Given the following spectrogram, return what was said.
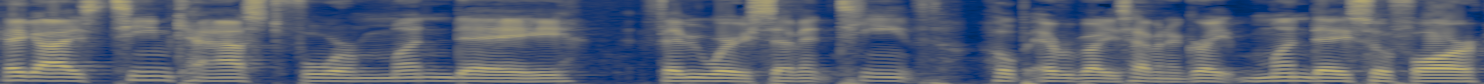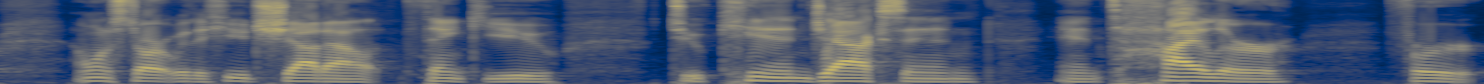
Hey guys, team cast for Monday, February 17th. Hope everybody's having a great Monday so far. I want to start with a huge shout out. Thank you to Ken Jackson and Tyler for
